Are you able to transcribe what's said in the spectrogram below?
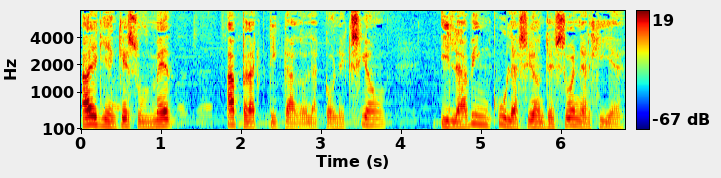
Alguien que es un MED ha practicado la conexión y la vinculación de su energía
